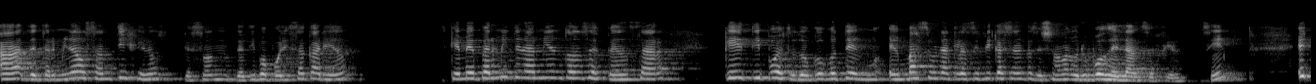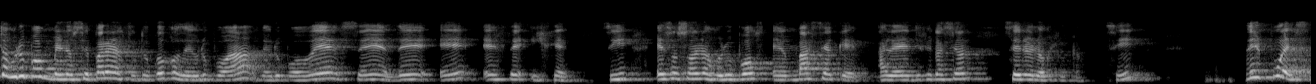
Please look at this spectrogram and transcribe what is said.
a determinados antígenos, que son de tipo polisacárido, que me permiten a mí entonces pensar qué tipo de estreptococo tengo en base a una clasificación que se llama grupos de Lancefield, ¿sí? Estos grupos me los separan a estreptococos de grupo A, de grupo B, C, D, E, F y G. ¿sí? Esos son los grupos en base a qué? A la identificación serológica. ¿sí? Después,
